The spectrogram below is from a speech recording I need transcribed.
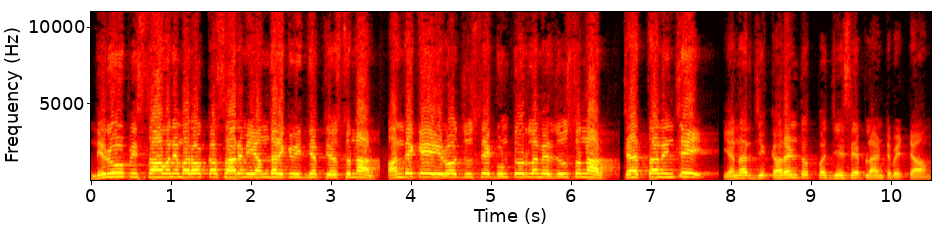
నిరూపిస్తామని మరొక్కసారి మీ అందరికీ విజ్ఞప్తి చేస్తున్నాను. అందుకే ఈ రోజు చూస్తే గుంటూరులో మీరు చూస్తున్నారు. చెత్త నుంచి ఎనర్జీ కరెంట్ ఉత్పత్తి చేసే ప్లాంట్ పెట్టాం.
